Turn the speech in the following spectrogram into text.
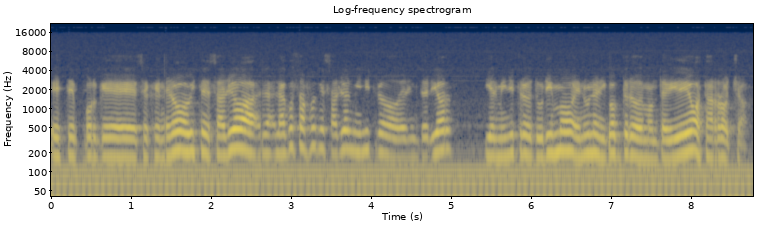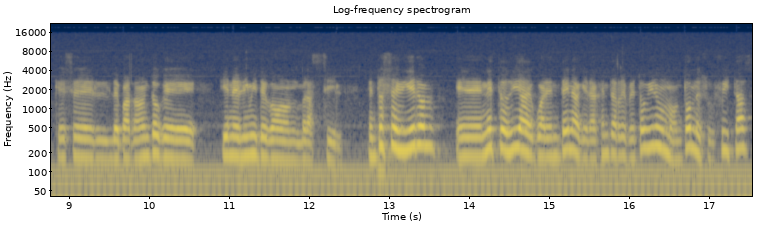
este, porque se generó, viste, salió, la, cosa fue que salió el ministro del Interior y el ministro de Turismo en un helicóptero de Montevideo hasta Rocha, que es el departamento que tiene límite con Brasil. Entonces vieron, en estos días de cuarentena que la gente respetó, vieron un montón de surfistas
